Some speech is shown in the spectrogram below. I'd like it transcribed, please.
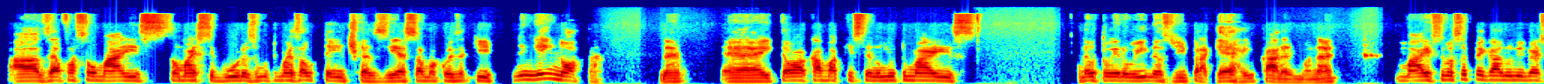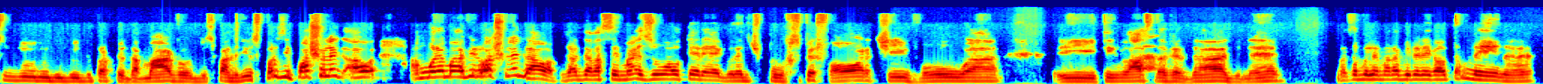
As elfas são mais são mais seguras, muito mais autênticas e essa é uma coisa que ninguém nota, né? É, então acaba aqui sendo muito mais não tão heroínas de ir para guerra e o caramba, né? Mas se você pegar no universo do, do, do, do, próprio da Marvel, dos quadrinhos, por exemplo, eu acho legal. A Mulher Maravilha eu acho legal, apesar dela ser mais um alter ego, né? Tipo, super forte, voa e tem laço da verdade, né? Mas a Mulher Maravilha é legal também, né?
